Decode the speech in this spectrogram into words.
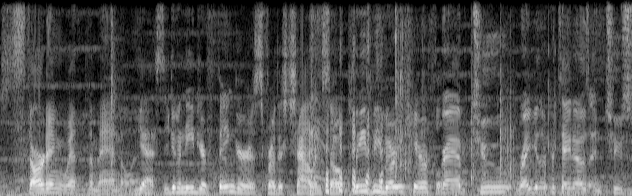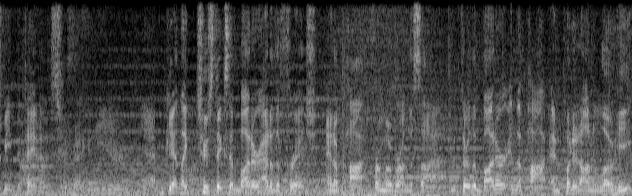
Starting with the mandolin. Yes, you're gonna need your fingers for this challenge, so please be very careful. Grab two regular potatoes and two sweet potatoes. Get like two sticks of butter out of the fridge and a pot from over on the side. Throw the butter in the pot and put it on low heat.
